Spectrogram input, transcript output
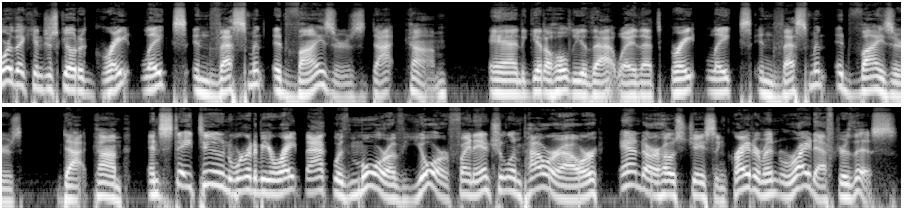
or they can just go to Great Lakes Investment Advisors.com and get a hold of you that way. That's Great Lakes Investment Advisors.com. And stay tuned. We're going to be right back with more of your Financial Empower Hour and our host, Jason Kreiderman, right after this.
